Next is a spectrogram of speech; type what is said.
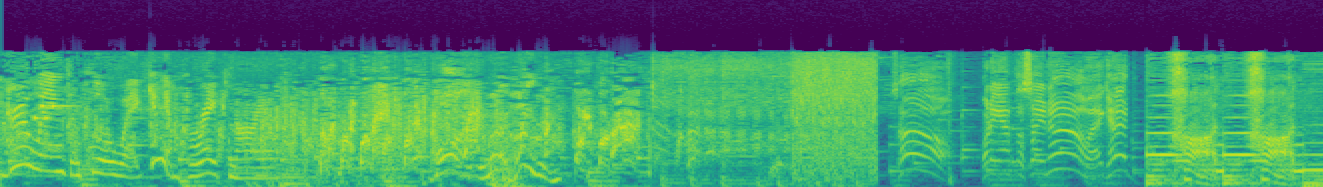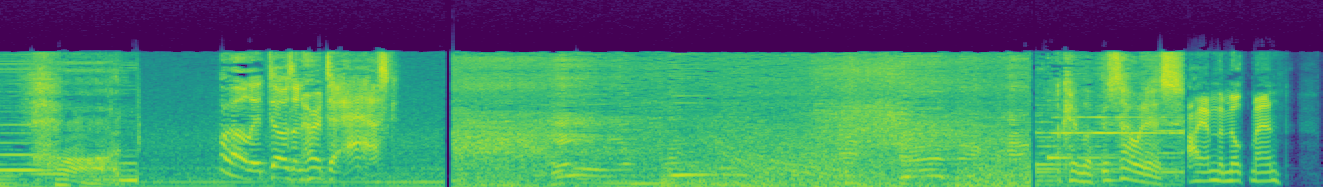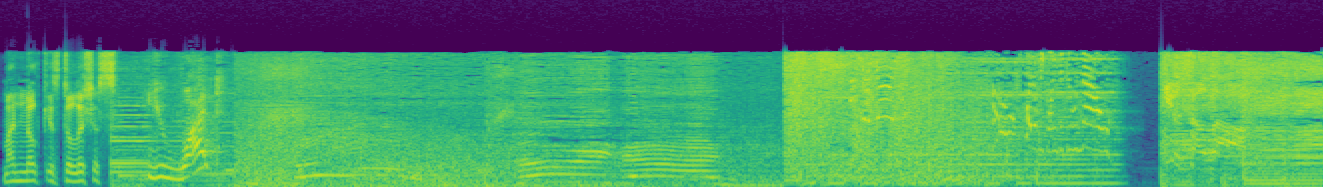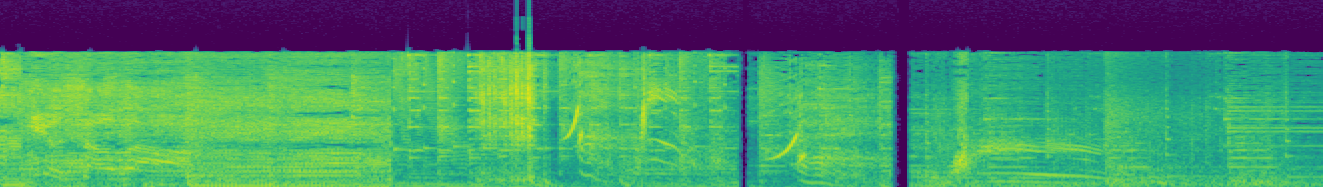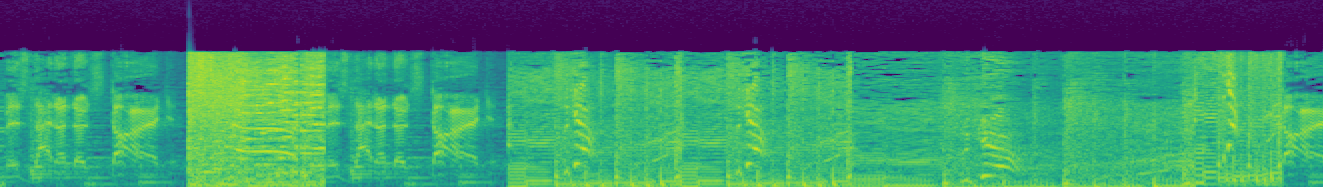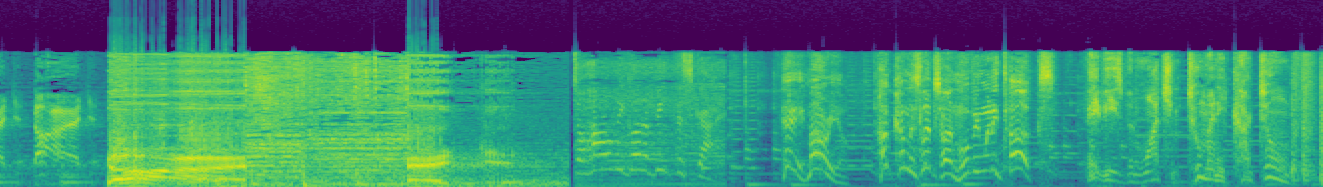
They grew wings and flew away. Give me a break, Mario. Boy, am I hungry! So, what do you have to say now, Egghead? Hot, hot. Well, it doesn't hurt to ask. Okay, look, this is how it is. I am the milkman. My milk is delicious. You what? Understood? Is that understood? Look out! Look out! Dard, dard. So how are we gonna beat this guy? Hey, Mario, how come his lips aren't moving when he talks? Maybe he's been watching too many cartoons.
